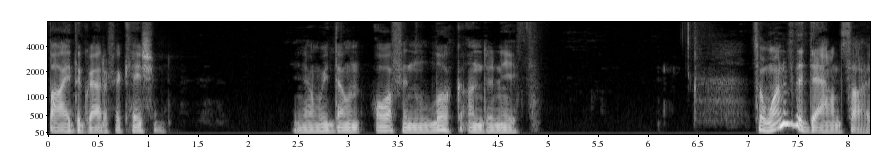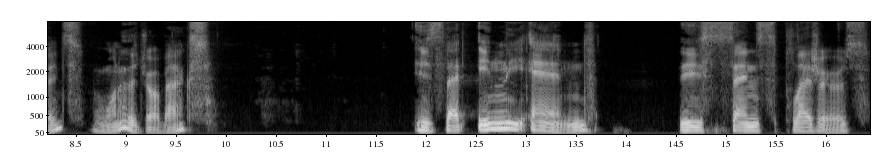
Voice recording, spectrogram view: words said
by the gratification. You know, we don't often look underneath. So one of the downsides, one of the drawbacks, is that in the end, these sense pleasures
